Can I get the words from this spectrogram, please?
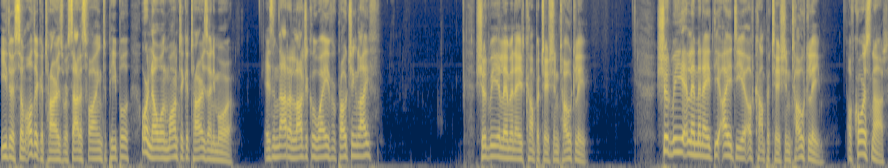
Either some other guitars were satisfying to people, or no one wanted guitars anymore. Isn't that a logical way of approaching life? Should we eliminate competition totally? Should we eliminate the idea of competition totally? Of course not.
